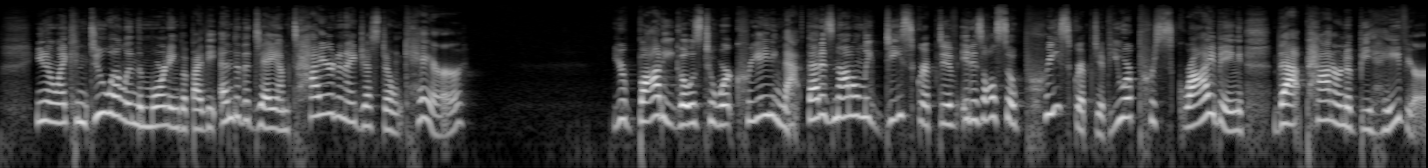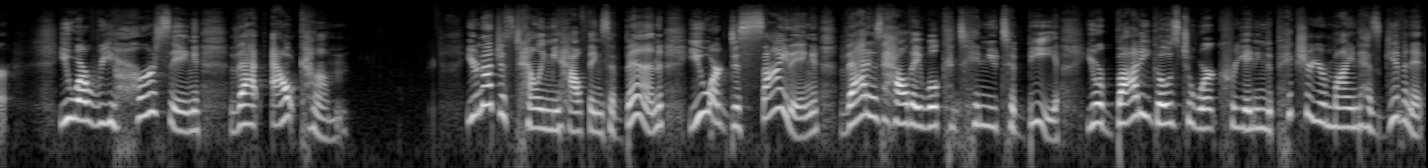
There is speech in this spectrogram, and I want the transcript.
you know, I can do well in the morning, but by the end of the day, I'm tired and I just don't care. Your body goes to work creating that. That is not only descriptive, it is also prescriptive. You are prescribing that pattern of behavior. You are rehearsing that outcome. You're not just telling me how things have been, you are deciding that is how they will continue to be. Your body goes to work creating the picture your mind has given it.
